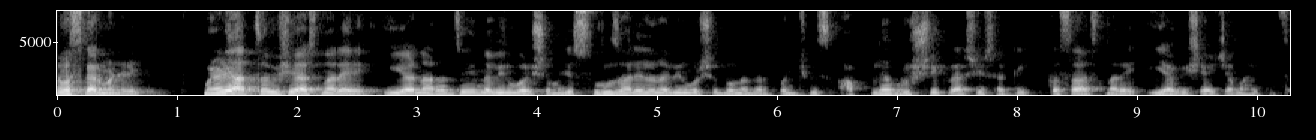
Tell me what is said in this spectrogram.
नमस्कार मंडळी. मंडळी आजचा विषय असणार आहे येणारं जे नवीन वर्ष म्हणजे सुरू झालेलं नवीन वर्ष दोन हजार पंचवीस आपल्या वृश्चिक राशीसाठी कसं असणार आहे या विषयाच्या माहितीचा.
